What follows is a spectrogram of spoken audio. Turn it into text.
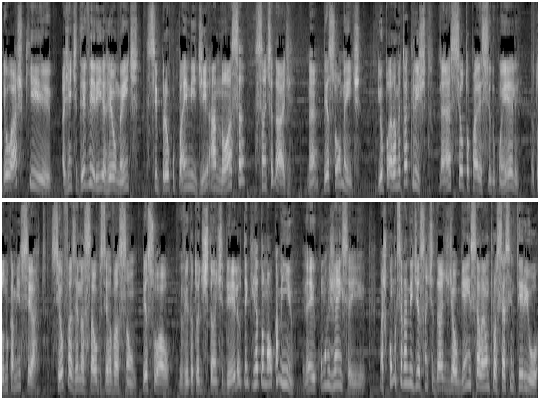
eu acho que a gente deveria realmente se preocupar em medir a nossa santidade, né? Pessoalmente. E o parâmetro é Cristo, né? Se eu estou parecido com Ele, eu estou no caminho certo. Se eu fazendo essa observação pessoal, eu ver que eu estou distante dele, eu tenho que retomar o caminho, né? E com urgência. E... Mas como que você vai medir a santidade de alguém se ela é um processo interior,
